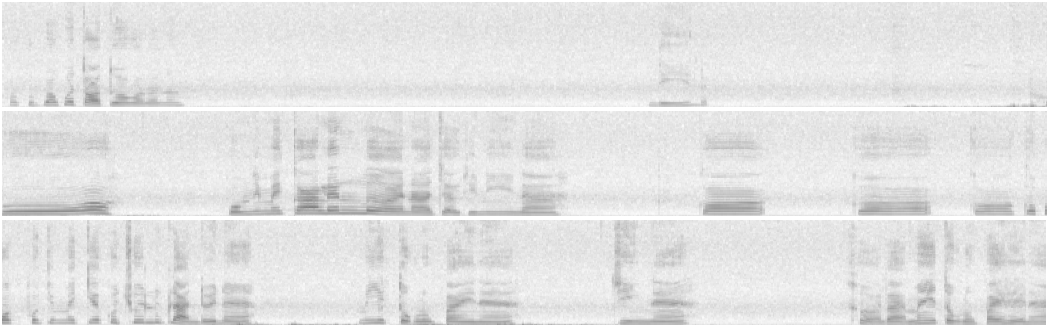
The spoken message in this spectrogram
ขอขุดบล็อกเพื่อต่อตัวก่อนนะนึงดีแหละโห ผมนี่ไม่กล้าเล่นเลยนะ จากที่นี่นะ ก็ ก็ ก็ ก็พอพอกินไม่เกี้ยก็ช่วยลูกหลานด้วยนะ ไม่อยากตกลงไปนะ จริงนะ ขอละไม่ให้ตกลงไปเถอะนะ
